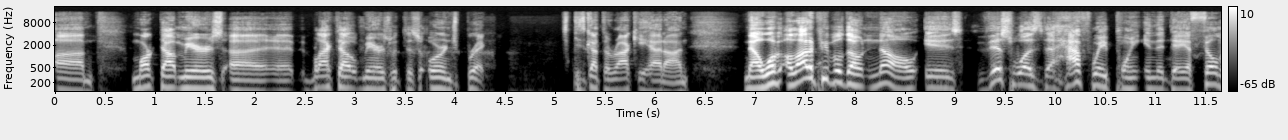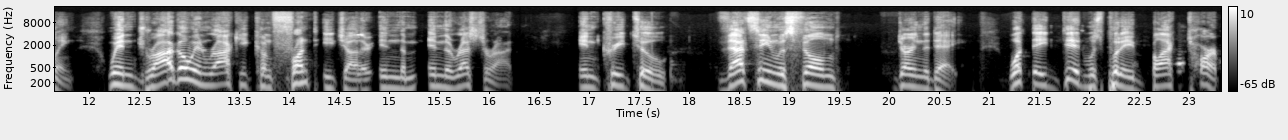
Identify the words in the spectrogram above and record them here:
um, marked out mirrors, uh, uh, blacked out mirrors with this orange brick. He's got the Rocky hat on. Now, what a lot of people don't know is this was the halfway point in the day of filming when Drago and Rocky confront each other in the in the restaurant in Creed 2. That scene was filmed during the day. What they did was put a black tarp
